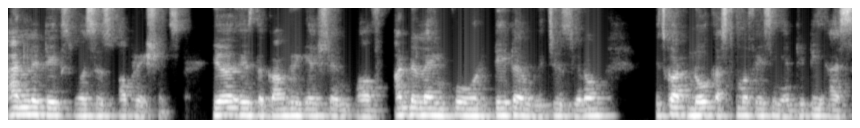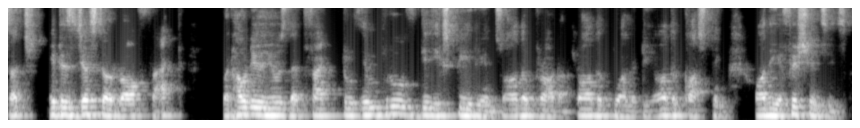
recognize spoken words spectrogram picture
analytics versus operations. Here is the congregation of underlying core data which is you know it's got no customer facing entity as such. It is just a raw fact. But how do you use that fact to improve the experience or the product or the quality or the costing or the efficiencies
